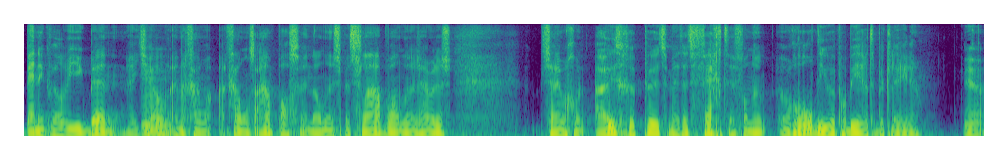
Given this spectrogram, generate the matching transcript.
Ben ik wel wie ik ben? Weet je wel? Mhm. En dan gaan we, gaan we ons aanpassen. En dan is met slaapwandelen zijn we dus zijn we gewoon uitgeput met het vechten van een, een rol die we proberen te bekleden. Ja.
